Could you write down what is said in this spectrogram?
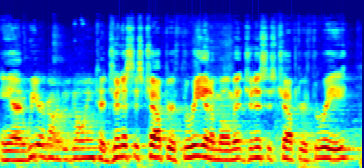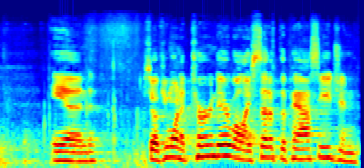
And we are going to be going to Genesis chapter 3 in a moment. Genesis chapter 3. And so if you want to turn there while I set up the passage and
